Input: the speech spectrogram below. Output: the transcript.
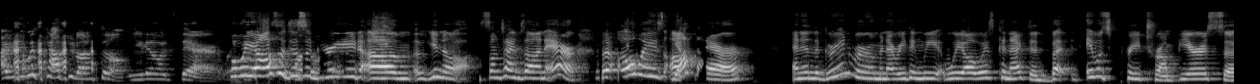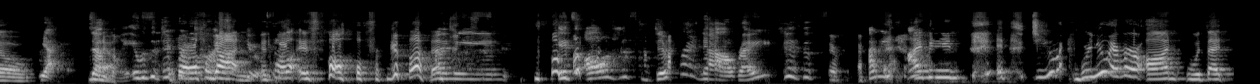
I mean, it was captured on film. You know, it's there. Like, but we also disagreed, um, you know, sometimes on air, but always yeah. off air and in the green room and everything. We we always connected, but it was pre-Trump years, so yeah, definitely. You know, it was a different. It's all forgotten. Too. It's all it's all forgotten. I mean, it's all just different now, right? Because. I mean, I, I mean, do you were you ever on with that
